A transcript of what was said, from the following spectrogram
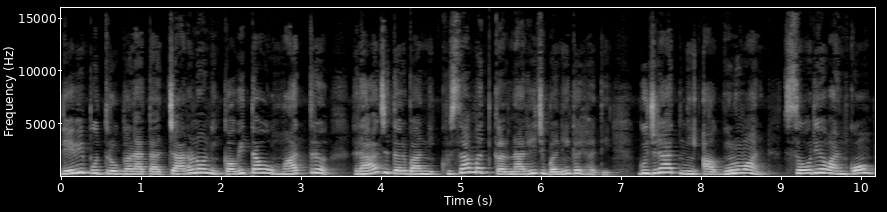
દેવી પુત્રો ગણાતા ચારણોની કવિતાઓ માત્ર રાજ દરબારની ખુશામત કરનારી જ બની ગઈ હતી. ગુજરાતની આ ગુણવાન, શૌર્યવાન કોમ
